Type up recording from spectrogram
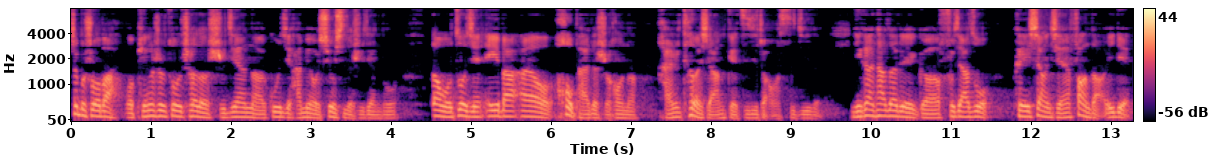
这么说吧，我平时坐车的时间呢，估计还没有休息的时间多。当我坐进 A8L 后排的时候呢，还是特想给自己找个司机的。你看它的这个副驾座可以向前放倒一点，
